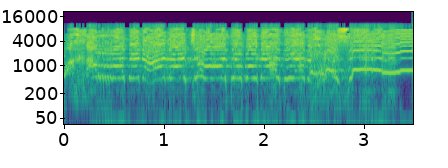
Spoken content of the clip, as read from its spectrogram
فخر من على جواد منادي الحسين!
